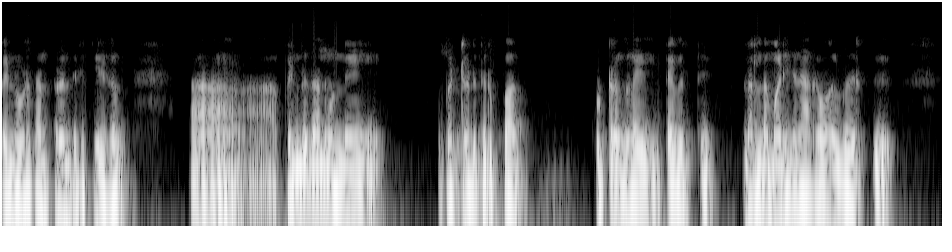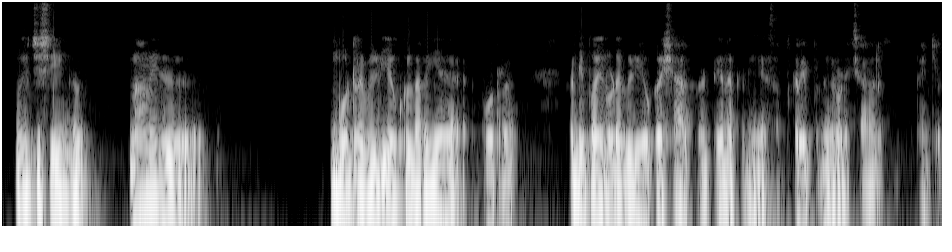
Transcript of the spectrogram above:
பெண்ணோடு தான் பிறந்திருப்பீர்கள். பெண்ணு தான் உன்னை பெற்றெடுத்திருப்பால் குற்றங்களை தவிர்த்து நல்ல மனிதனாக வாழ்வதற்கு முயற்சி செய்யுங்கள். நான் இது போன்ற வீடியோக்கள் நிறைய போடுறேன். கண்டிப்பாக என்னோடய வீடியோக்களை ஷேர் பண்ணிட்டு எனக்கு நீங்கள் சப்ஸ்கிரைப் பண்ணி என்னோடய சேனலுக்கு தேங்க்யூ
